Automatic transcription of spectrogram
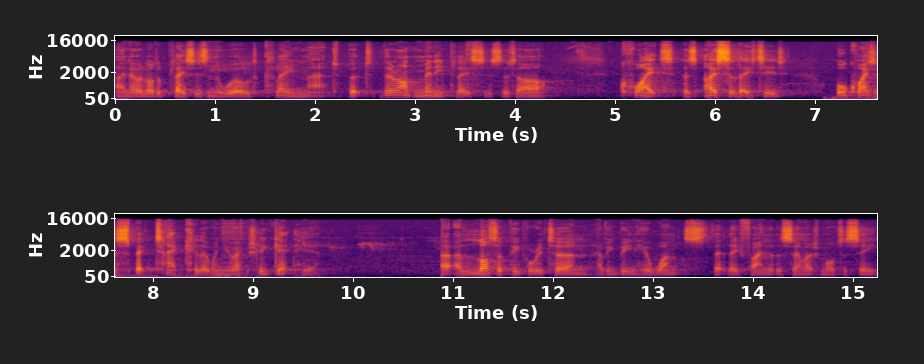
I know a lot of places in the world claim that, but there aren't many places that are quite as isolated or quite as spectacular when you actually get here. A a lot of people return, having been here once, that they find that there's so much more to see.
